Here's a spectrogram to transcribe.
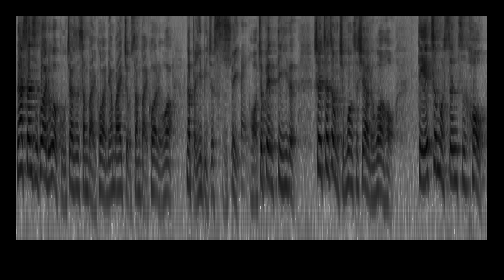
那三十块，如果股价是三百块，两百九、三百块的话，那本益比就十倍，哦，就变低了。所以在这种情况之下的话，吼，跌这么深之后，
